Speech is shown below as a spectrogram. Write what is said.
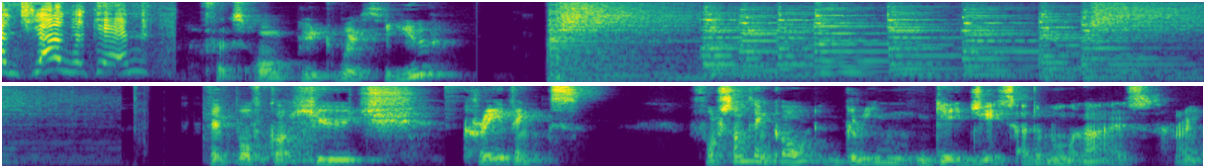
and young again. If it's all good with you. They've both got huge cravings for something called greengages. I don't know what that is, right?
